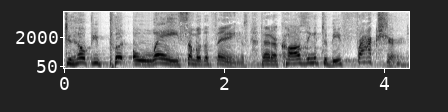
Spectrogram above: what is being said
to help you put away some of the things that are causing it to be fractured.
